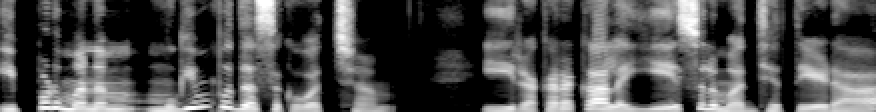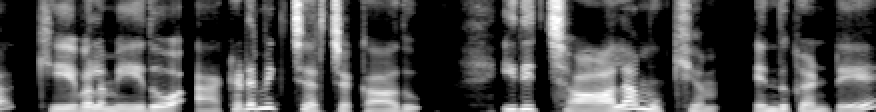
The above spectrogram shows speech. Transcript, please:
ఇప్పుడు మనం ముగింపు దశకు వచ్చాం. ఈ రకరకాల ఏసుల మధ్య తేడా కేవలమేదో అకాడమిక్ చర్చ కాదు. ఇది చాలా ముఖ్యం. ఎందుకంటే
